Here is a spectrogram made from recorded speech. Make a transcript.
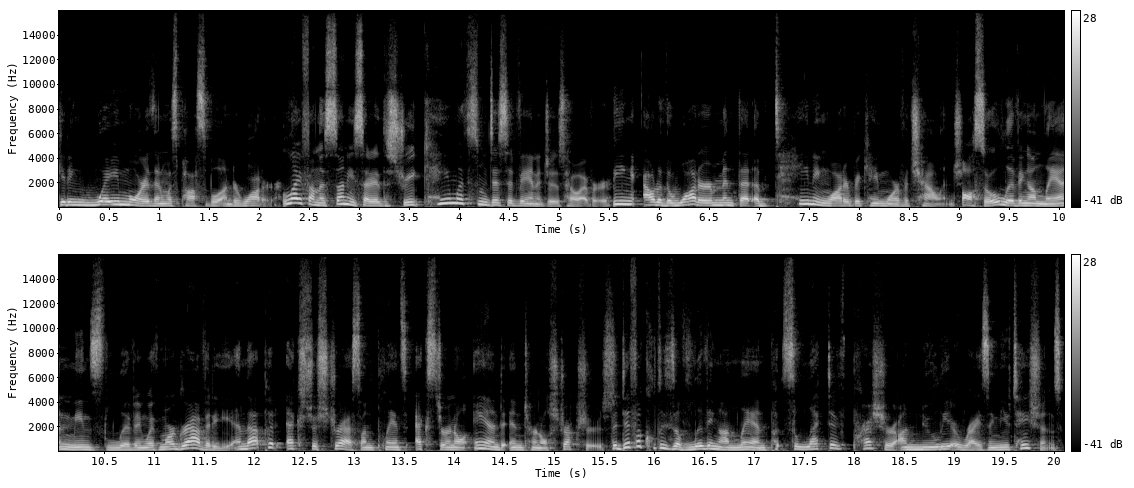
getting way more than was possible underwater. Life on the sunny side of the street came with some disadvantages disadvantages, however. Being out of the water meant that obtaining water became more of a challenge. Also, living on land means living with more gravity, and that put extra stress on plants' external and internal structures. The difficulties of living on land put selective pressure on newly arising mutations,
